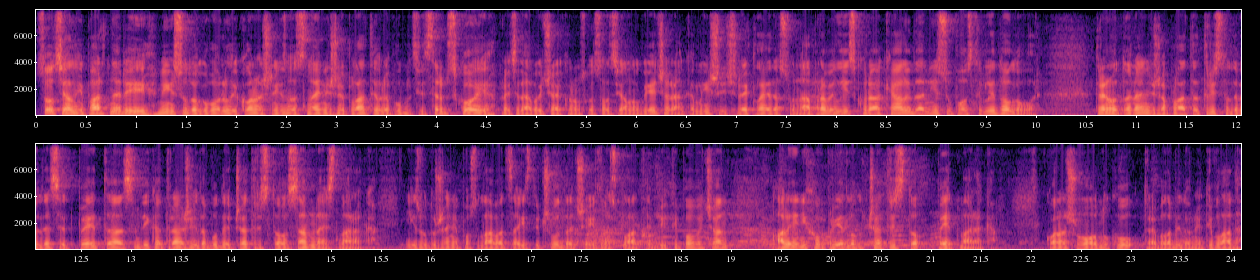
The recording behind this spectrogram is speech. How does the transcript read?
Socijalni partneri nisu dogovorili konačni iznos najniže plate u Republici Srpskoj. Predsjedavajuća ekonomsko-socijalnog vijeća Ranka Mišić rekla je da su napravili iskorake, ali da nisu postigli dogovor. Trenutno je najniža plata 395, a sindikat traži da bude 418 maraka. Iz udruženja poslodavaca ističu da će iznos plate biti povećan, ali je njihov prijedlog 405 maraka. Konačnu odluku trebala bi donijeti vlada.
